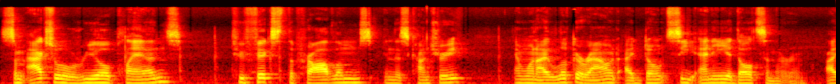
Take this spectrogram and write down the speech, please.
some actual real plans to fix the problems in this country. And when I look around, I don't see any adults in the room. I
